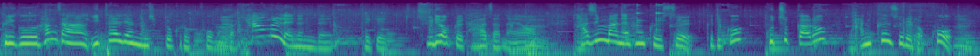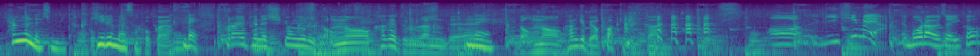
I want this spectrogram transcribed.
그리고 항상 이탈리안 음식도 그렇고 뭔가 네. 향을 내는데 되게 주력을 다 하잖아요. 음. 다진 마늘 한 큰술 그리고 고춧가루 반 큰술을 넣고 음. 향을 내줍니다. 그 기름에서. 볼까요? 네. 프라이팬에 식용유를 넉넉하게 두르라는데 네. 넉넉한 게 몇 바퀴입니까? 어, 이 힘에 뭐라 그러죠, 이거?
